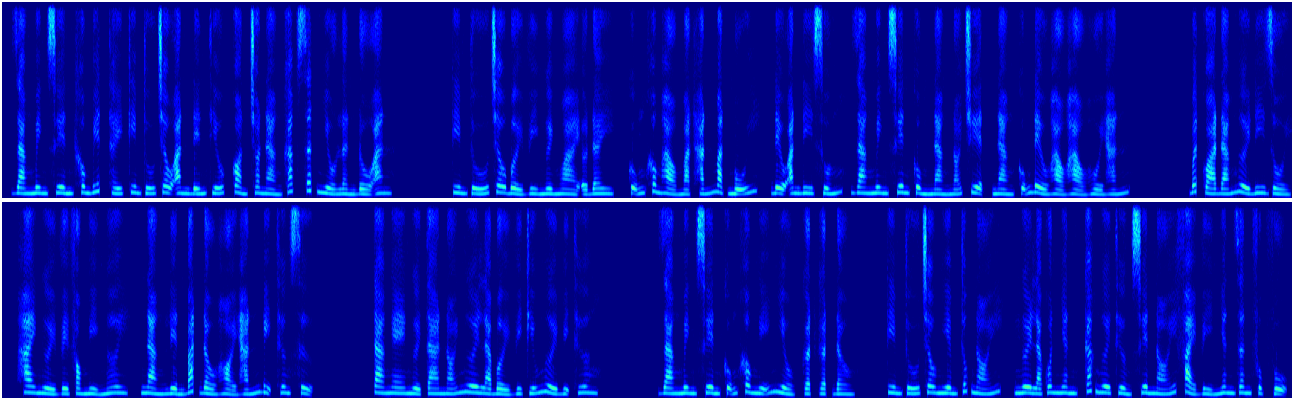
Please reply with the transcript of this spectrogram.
Giang Minh Xuyên không biết thấy Kim Tú Châu ăn đến thiếu còn cho nàng gắp rất nhiều lần đồ ăn. Kim Tú Châu bởi vì người ngoài ở đây, cũng không hào mặt hắn mặt mũi, đều ăn đi xuống, Giang Minh Xuyên cùng nàng nói chuyện, nàng cũng đều hào hào hồi hắn. Bất quá đám người đi rồi, hai người về phòng nghỉ ngơi, nàng liền bắt đầu hỏi hắn bị thương sự. Ta nghe người ta nói ngươi là bởi vì cứu người bị thương. Giang Minh Xuyên cũng không nghĩ nhiều, gật gật đầu. Kim Tú Châu nghiêm túc nói, ngươi là quân nhân, các ngươi thường xuyên nói phải vì nhân dân phục vụ.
